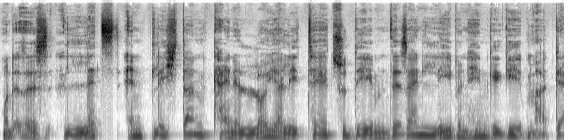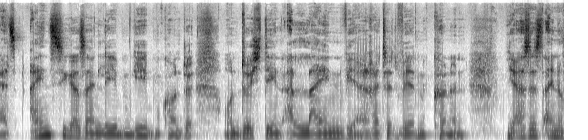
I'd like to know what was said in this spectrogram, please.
Und es ist letztendlich dann keine Loyalität zu dem, der sein Leben hingegeben hat, der als einziger sein Leben geben konnte und durch den allein wir errettet werden können. Ja, es ist eine,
